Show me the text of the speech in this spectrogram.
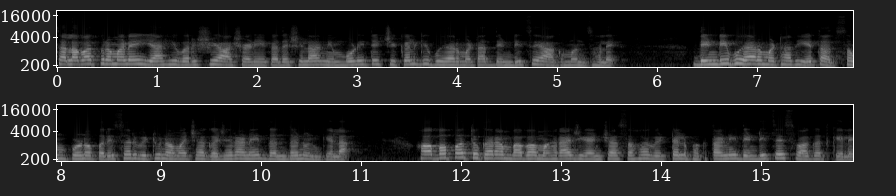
सलाबादप्रमाणे याही वर्षी आषाढी एकादशीला निंबोणी ते चिकलगी भुयार मठात दिंडीचे आगमन झाले. दिंडी भुयार मठात येताच संपूर्ण परिसर विठू नामाच्या गजराने दणदणून गेला. हबप तुकाराम बाबा महाराज यांच्यासह विठ्ठल भक्तांनी दिंडीचे स्वागत केले.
